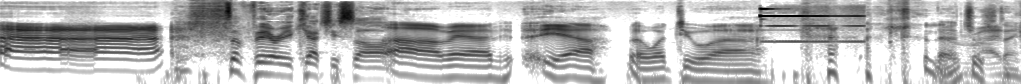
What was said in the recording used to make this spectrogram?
It's a very catchy song. oh man, yeah. I want to. Uh. Interesting.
